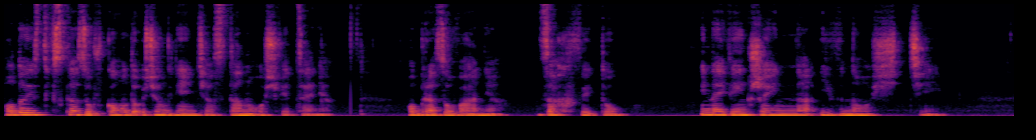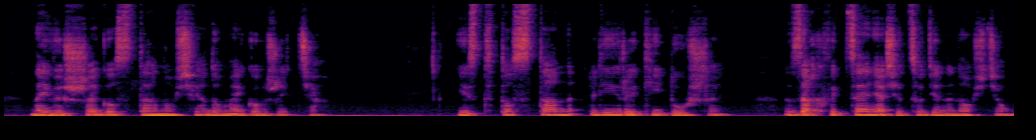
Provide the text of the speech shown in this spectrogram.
Odo jest wskazówką do osiągnięcia stanu oświecenia, obrazowania, zachwytu i największej naiwności, najwyższego stanu świadomego życia. Jest to stan liryki duszy, zachwycenia się codziennością,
